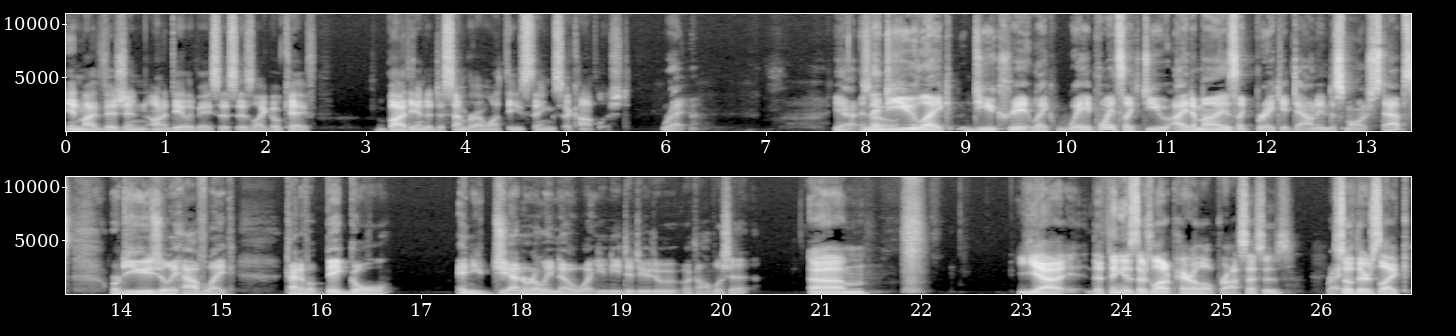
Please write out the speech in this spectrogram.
in my vision on a daily basis is like, okay, by the end of December, I want these things accomplished. Right. Yeah. And then do you like do you create like waypoints? Like do you itemize, like break it down into smaller steps? Or do you usually have like kind of a big goal and you generally know what you need to do to accomplish it? Um, yeah, the thing is, there's a lot of parallel processes. Right. So there's like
